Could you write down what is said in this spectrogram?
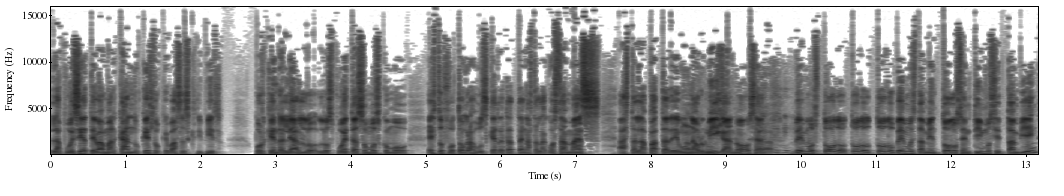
la poesía te va marcando qué es lo que vas a escribir porque en realidad lo- los poetas somos como estos fotógrafos que retratan hasta la cosa más, hasta la pata de una La hormiga, ¿no? O sea, claro. vemos todo, todo, todo vemos y también todo lo sentimos y también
